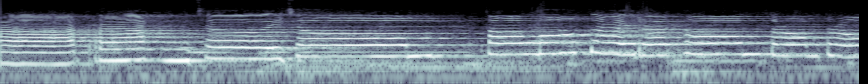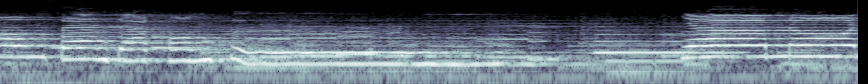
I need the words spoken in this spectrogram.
ขาดรักเชยชม ต้องมองใจระทมตรอมตรอมแสนจะคมคืน ยามนอน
